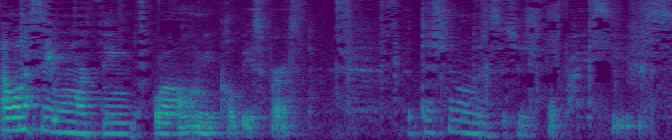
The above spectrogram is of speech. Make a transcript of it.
I want to say one more thing. Well, let me pull these first. Additional messages for Pisces.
